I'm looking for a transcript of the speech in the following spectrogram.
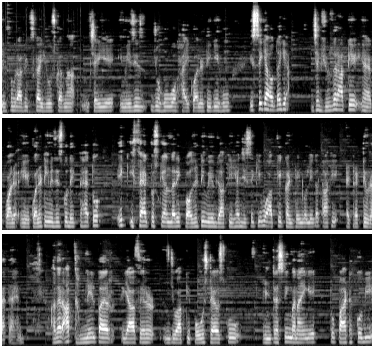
इन्फोग्राफिक्स का यूज़ करना चाहिए। इमेजेस जो हों, वो हाई क्वालिटी की हों। इससे क्या होता है कि जब यूज़र आपके क्वालिटी इमेजेस को देखता है तो एक इफ़ेक्ट उसके अंदर एक पॉजिटिव वेव जाती है, जिससे कि वो आपके कंटेंट को लेकर काफ़ी अट्रैक्टिव रहता है। अगर आप थंबनेल पर या फिर जो आपकी पोस्ट है, उसको इंटरेस्टिंग बनाएँगे तो पाठक को भी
